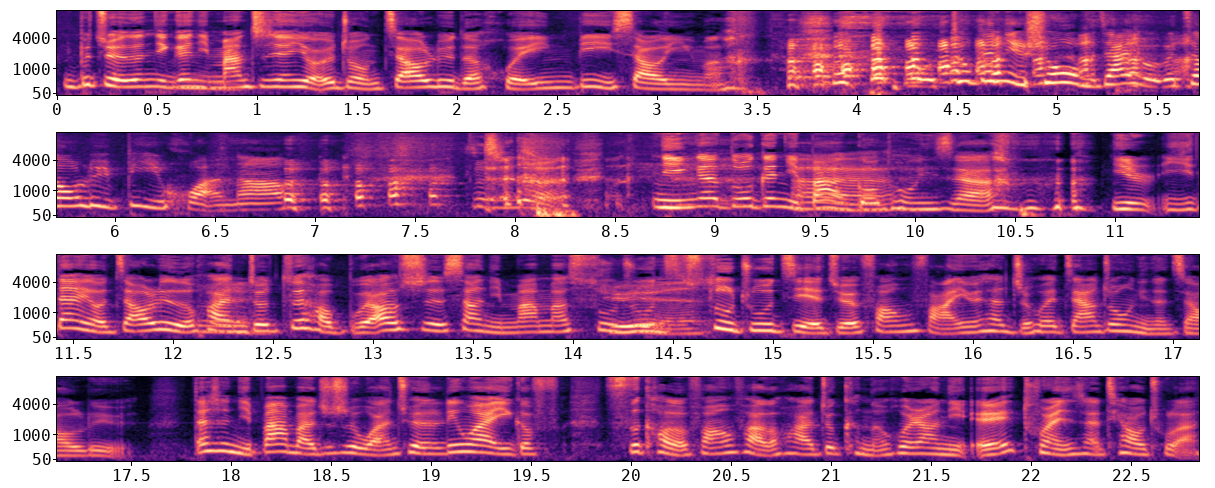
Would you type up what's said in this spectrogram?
你不觉得你跟你妈之间有一种焦虑的回音壁效应吗？我就跟你说，我们家有个焦虑闭环呢。真的，你应该多跟你爸沟通一下。你一旦有焦虑的话，你就最好不要是向你妈妈诉诸诉诸解决方法，因为他只会加重你的焦虑。但是你爸爸就是完全另外一个思考的方法的话，就可能会让你哎突然一下跳出来。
